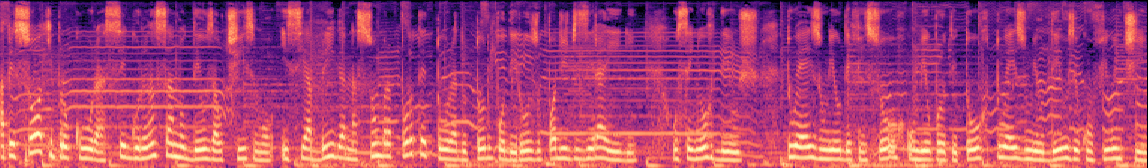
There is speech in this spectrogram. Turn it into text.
A pessoa que procura segurança no Deus Altíssimo e se abriga na sombra protetora do Todo-Poderoso pode dizer a Ele: O Senhor Deus, Tu és o meu defensor, o meu protetor, Tu és o meu Deus, eu confio em Ti.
